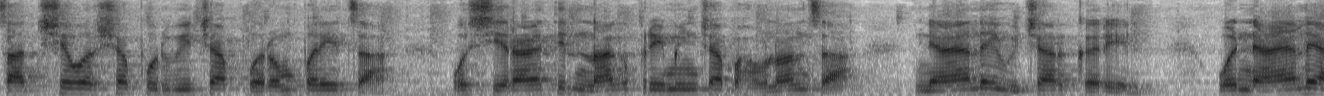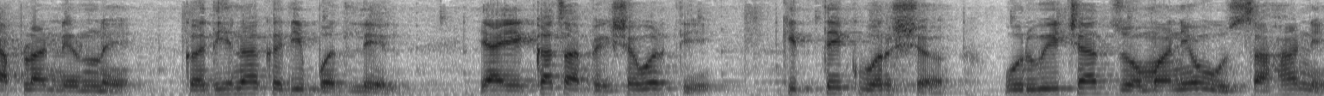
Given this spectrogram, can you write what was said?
सातशे वर्षापूर्वीच्या परंपरेचा व शिराळ्यातील नागप्रेमींच्या भावनांचा न्यायालय विचार करेल व न्यायालय आपला निर्णय कधी ना कधी बदलेल. या एकाच अपेक्षेवरती कित्येक वर्ष पूर्वीच्या जोमाने व उत्साहाने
